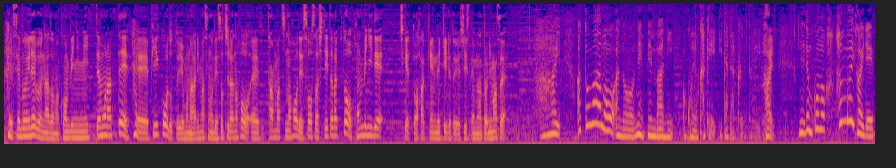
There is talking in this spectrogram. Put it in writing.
はいえーセブンイレブンなどのコンビニに行ってもらって、はいえー P コードというものありますので、そちらの方、えー端末の方で操作していただくと、コンビニでチケットを発券できるというシステムになっております。はい。あとはもう、あのね、メンバーにお声をかけいただくという。はい。ね、でもこの販売会で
